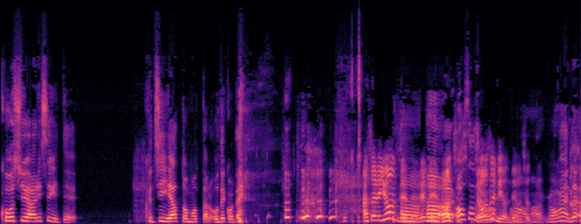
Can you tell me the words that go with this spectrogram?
口臭ありすぎて口嫌と思ったらおでこで。あそれ読んでんだよね上手に読んでよちょっと。ごめんね。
